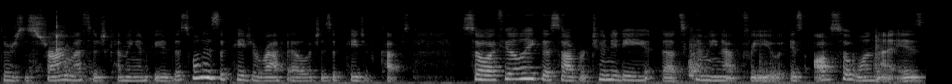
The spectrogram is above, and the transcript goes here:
there's a strong message coming in for you. This one is the page of Raphael, which is a page of cups. So I feel like this opportunity that's coming up for you is also one that is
